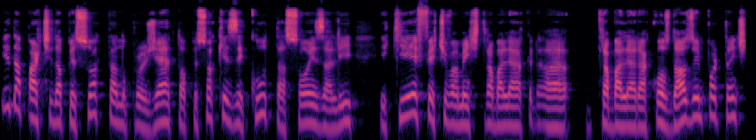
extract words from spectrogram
E da parte da pessoa que está no projeto, a pessoa que executa ações ali e que efetivamente trabalhar, uh, trabalhará com os dados, é importante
